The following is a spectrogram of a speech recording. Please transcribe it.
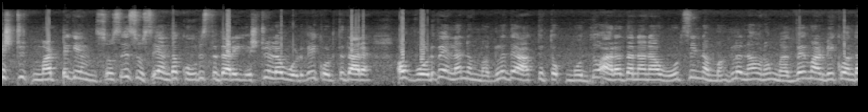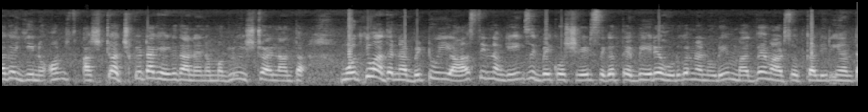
ಎಷ್ಟು ಮಟ್ಟಿಗೆ ಸೊಸೆ ಸೊಸೆ ಅಂತ ಕೂರಿಸ್ತಿದ್ದಾರೆ ಎಷ್ಟು ಎಲ್ಲ ಒಡವೆ ಕೊಡ್ತಿದ್ದಾರೆ. ಆ ಒಡವೆ ಎಲ್ಲ ನಮ್ಮ ಮಗಳದೇ ಆಗ್ತಿತ್ತು. ಮೊದಲು ಆರಾಧನನ ಓಡಿಸಿ ನಮ್ಮ ಮಗಳನ್ನ ಅವನು ಮದುವೆ ಮಾಡಬೇಕು ಅಂದಾಗ ಏನು? ಅವ್ನು ಅಷ್ಟು ಅಚ್ಚುಕಟ್ಟಾಗಿ ಹೇಳಿದಾನೆ ನಮ್ಮ ಮಗಳು ಇಷ್ಟ ಇಲ್ಲ ಅಂತ. ಮೊದಲು ಅದನ್ನು ಬಿಟ್ಟು ಈ ಆಸ್ತಿ ನಮ್ಗೆ ಏನು ಸಿಗಬೇಕು? ಶೇರ್ ಸಿಗುತ್ತೆ, ಬೇರೆ ಹುಡುಗರನ್ನ ನೋಡಿ ಮದುವೆ ಮಾಡಿಸೋದು ಕಲೀರಿ ಅಂತ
